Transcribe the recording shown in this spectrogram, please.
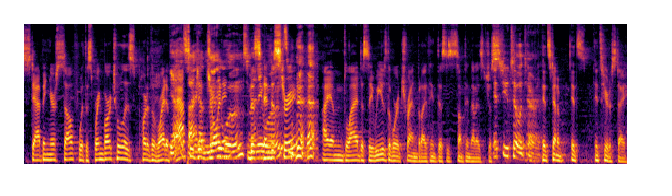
stabbing yourself with a spring bar tool is part of the rite of Yes, passage have of joining wounds, this industry, I am glad to see. We use the word trend, but I think this is something that is just It's utilitarian. it's gonna it's it's here to stay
